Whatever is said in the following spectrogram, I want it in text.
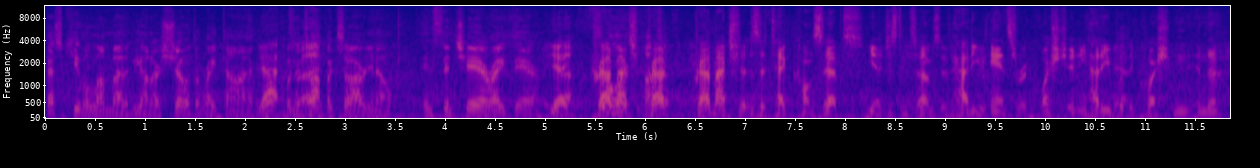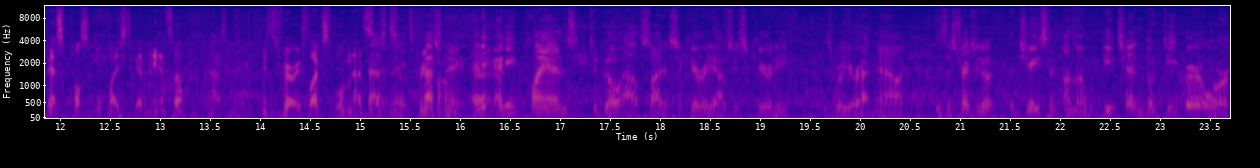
best CUBE alumni to be on our show at the right time. Yeah. When the right. topics are, you know, instant chair right there. Yeah, yeah. crowd, match, crowd, crowd, match is a tech concept, you know, just in terms of how do you answer a question, how do you put yeah. the question in the best possible place to get an answer. Fascinating. It's very flexible in that sense, so it's pretty Fascinating. fun. Any, any plans to go outside of security? Obviously security is where you're at now. Is the strategy go adjacent on the beachhead and go deeper, or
